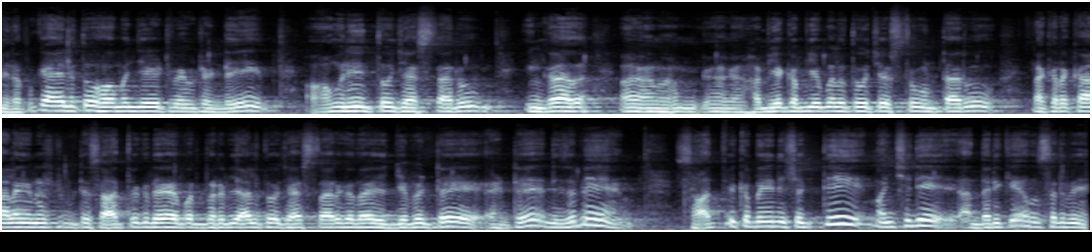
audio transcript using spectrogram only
మిరపకాయలతో హోమం చేయటం ఏమిటండి? ఆవునేతో చేస్తారు. ఇంకా హవ్యగవ్యములతో చేస్తూ ఉంటారు. రకరకాలైనటువంటి సాత్విక ద్రవ్యాలతో చేస్తారు కదా యజ్ఞం అంటే అంటే నిజమే. సాత్వికమైన శక్తి మంచిదే అందరికీ అవసరమే.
